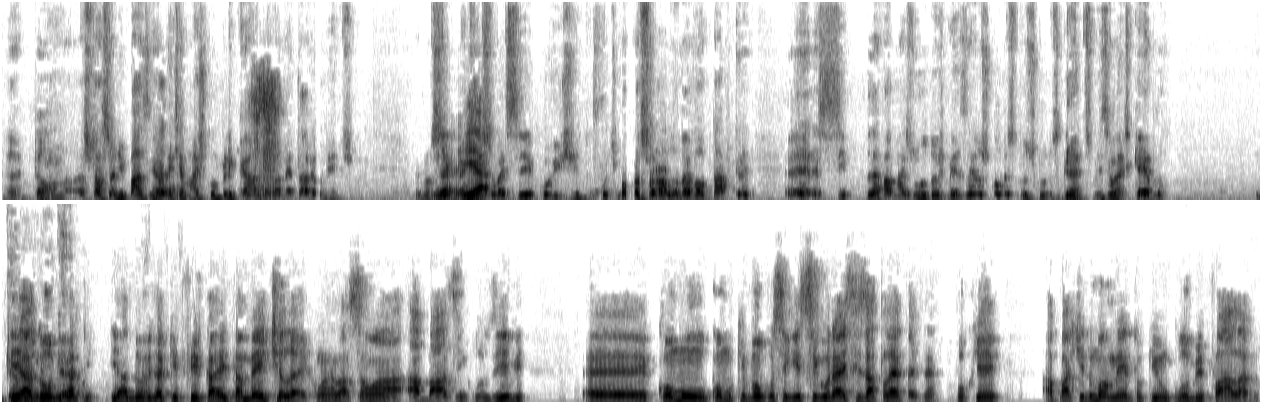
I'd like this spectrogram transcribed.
Né? Então, a situação de base realmente é mais complicada, lamentavelmente. Eu não sei é, como é que a... isso vai ser corrigido. O futebol profissional não vai voltar porque é, se levar mais um ou dois meses, aí os clubes, os clubes grandes principalmente quebram. E a, dúvida que, e a dúvida que fica aí também, Tilé, com relação à, base, inclusive, é como, como que vão conseguir segurar esses atletas, né? Porque a partir do momento que um clube fala,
